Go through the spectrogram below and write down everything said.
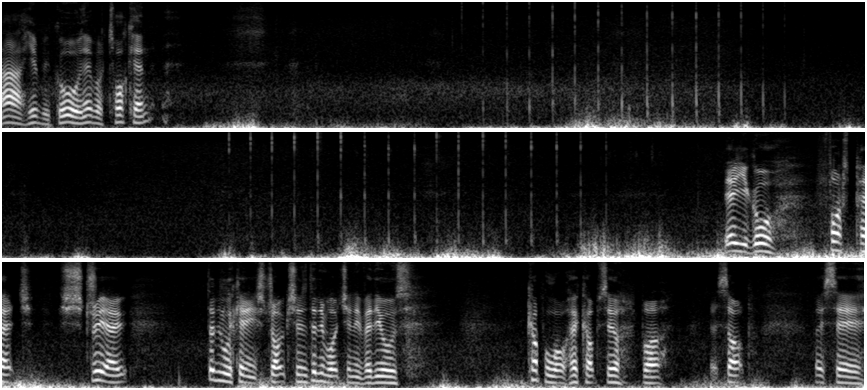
Ah, here we go, now we're talking. There you go, first pitch, straight out. Didn't look at any instructions, didn't watch any videos. Couple little hiccups there, but it's up. Let's uh,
